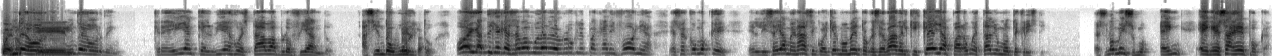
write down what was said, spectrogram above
Bueno, un de orden, el- un de orden. Creían que el viejo estaba blofeando, haciendo bulto. Oigan, dije que se va a mudar de Brooklyn para California. Eso es como que el Licey amenaza en cualquier momento que se va del Quisqueya para un estadio en Montecristi. Es lo mismo en, en esa época.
